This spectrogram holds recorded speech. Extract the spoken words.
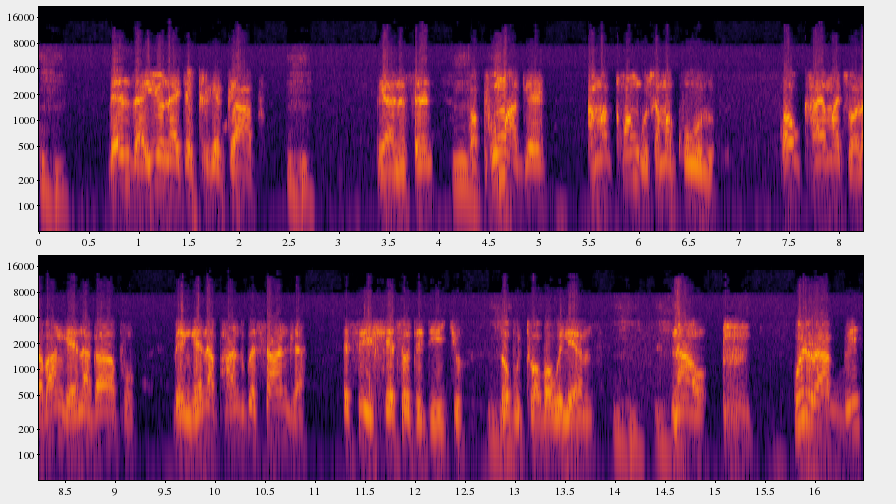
Mhm. benza i-united cricket club. Mhm. you understand? Baphuma ke amaxhwangusha amakhulu kwawukhaya amajola bangena kapho bengena phantsi kwesandla esihle sodidityu nobuthoba williams. Now kwirugby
